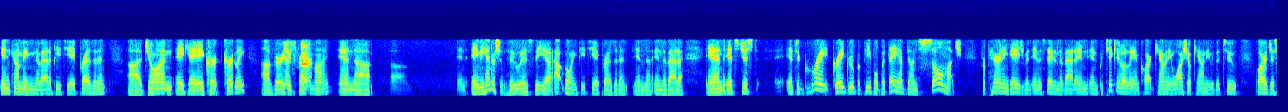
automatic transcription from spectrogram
incoming Nevada PTA president, uh, John, aka Kurt Kirtley, a very yes, good friend sir. of mine, and uh, um, and Amy Henderson, who is the uh, outgoing PTA president in uh, in Nevada, and it's just it's a great great group of people, but they have done so much for parent engagement in the state of Nevada, and, and particularly in Clark County and Washoe County, with the two largest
